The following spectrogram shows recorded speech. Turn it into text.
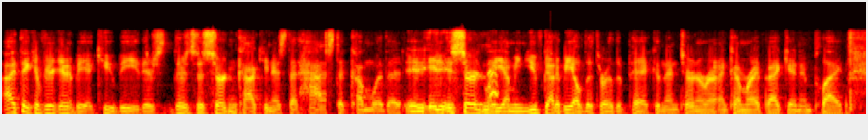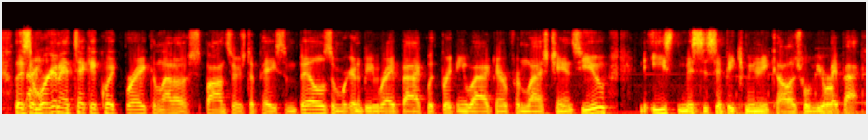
I think if you're going to be a QB, there's there's a certain cockiness that has to come with it. It, it is certainly. I mean, you've got to be able to throw the pick and then turn around and come right back in and play. Listen, right. we're going to take a quick break and allow our sponsors to pay some bills, and we're going to be right back with Brittany Wagner from Last Chance U, East Mississippi Community College. We'll be right back.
